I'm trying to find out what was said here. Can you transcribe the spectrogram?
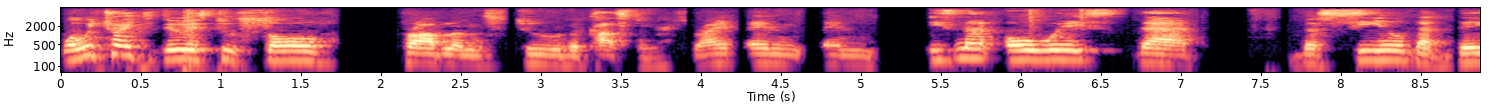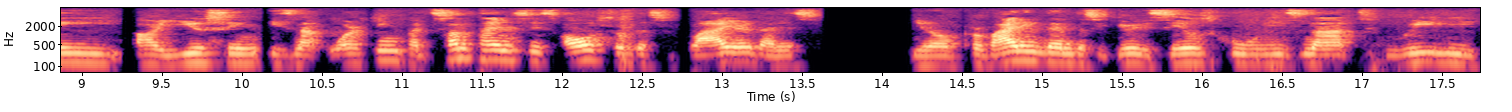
what we try to do is to solve problems to the customers, right? And, and it's not always that the seal that they are using is not working, but sometimes it's also the supplier that is, you know, providing them the security seals who is not really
